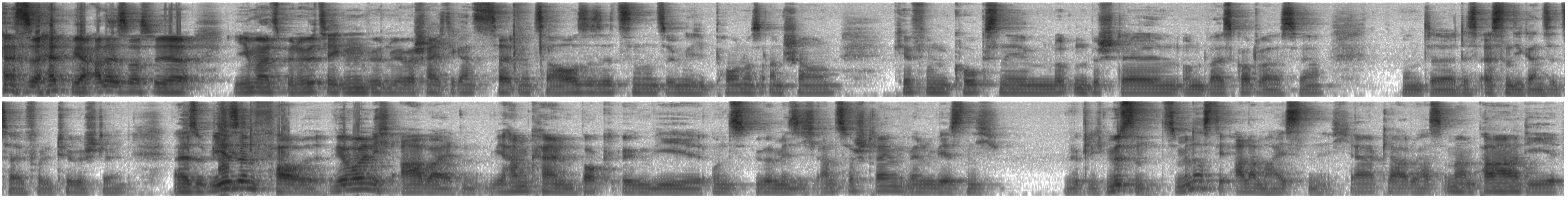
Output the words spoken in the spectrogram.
also hätten wir alles, was wir jemals benötigen, würden wir wahrscheinlich die ganze Zeit nur zu Hause sitzen, uns irgendwelche Pornos anschauen, kiffen, Koks nehmen, Nutten bestellen und weiß Gott was, ja. Und äh, das Essen die ganze Zeit vor die Tür bestellen. Also wir sind faul, wir wollen nicht arbeiten, wir haben keinen Bock irgendwie uns übermäßig anzustrengen, wenn wir es nicht wirklich müssen. Zumindest die allermeisten nicht. Ja, klar, du hast immer ein paar, die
